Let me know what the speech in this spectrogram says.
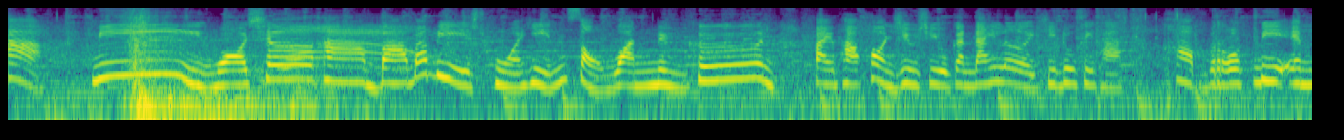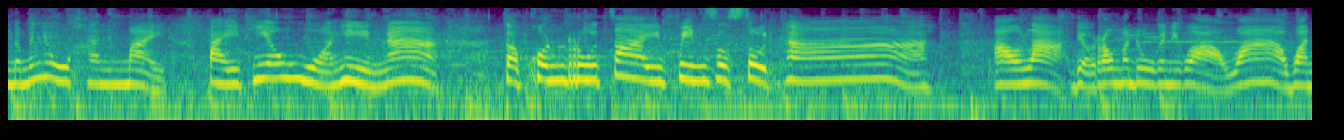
ค่ะ นี่ วอเชอร์ค่ะ บาร์บาบีชหัวหิน 2 วัน 1 คืน ไปพักผ่อนชิลๆกันได้เลย คิดดูสิคะ ขับรถ BMW คันใหม่ ไปเที่ยวหัวหินหน่ะกับคนรู้ใจฟินสุดๆ ค่ะ เอาล่ะ เดี๋ยวเรามาดูกันดีกว่าว่าวัน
